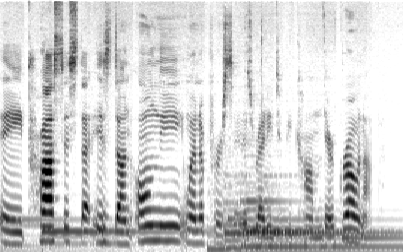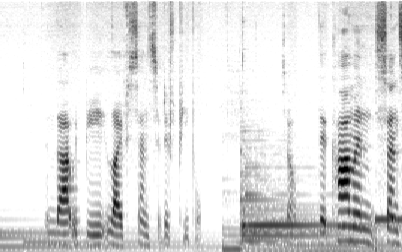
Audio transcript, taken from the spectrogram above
a process that is done only when a person is ready to become their grown up and that would be life sensitive people. So, the common sense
